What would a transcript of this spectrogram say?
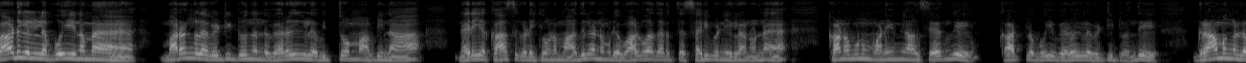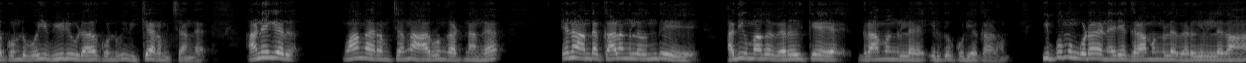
காடுகளில் போய் நம்ம மரங்களை வெட்டிட்டு வந்து அந்த விறகுகளை விற்றோம் அப்படின்னா நிறைய காசு கிடைக்கும். நம்ம அதில் நம்முடைய வாழ்வாதாரத்தை சரி பண்ணிடலான்னு கணவனும் மனைவியாக சேர்ந்து காட்டில் போய் விறகுகளை வெட்டிட்டு வந்து கிராமங்களில் கொண்டு போய் வீடு வீடாக கொண்டு போய் விற்க ஆரம்பித்தாங்க அநேகர் வாங்க ஆரம்பித்தாங்க ஆர்வம் காட்டினாங்க. ஏன்னா அந்த காலங்களில் வந்து அதிகமாக விறகுக்கே கிராமங்களில் இருக்கக்கூடிய காலம். இப்பவும் கூட நிறைய கிராமங்களில் விறகுகளில் தான்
